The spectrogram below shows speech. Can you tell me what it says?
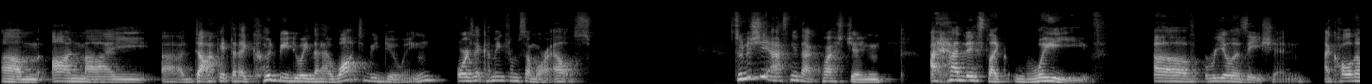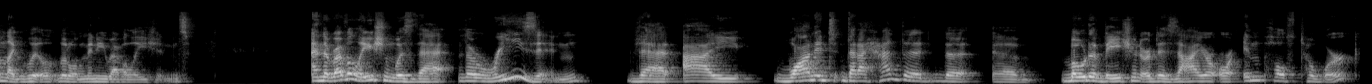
um, on my uh, docket that i could be doing that i want to be doing or is it coming from somewhere else as soon as she asked me that question i had this like wave of realization. I call them like little, little mini revelations. And the revelation was that the reason that I wanted that I had the the uh, motivation or desire or impulse to work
